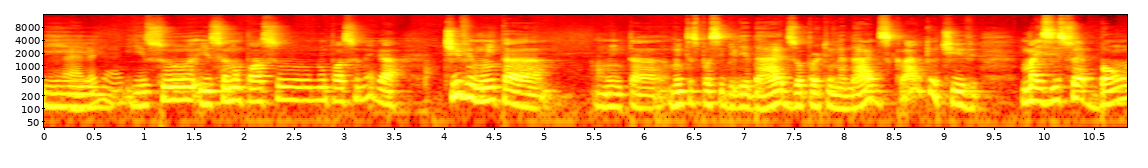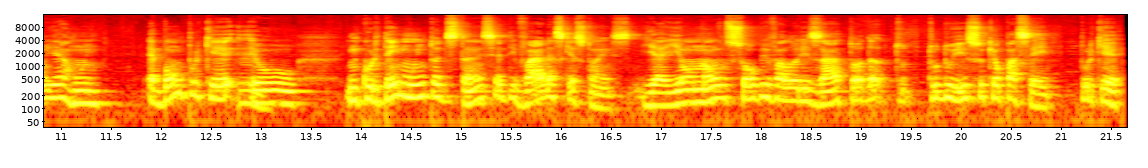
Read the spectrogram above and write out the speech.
E É isso, isso eu não posso, não posso negar. Tive muita, muita, muitas possibilidades, oportunidades, claro que eu tive. Mas isso é bom e é ruim. É bom porque eu encurtei muito a distância de várias questões. E aí eu não soube valorizar toda, tu- tudo isso que eu passei. Por quê?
